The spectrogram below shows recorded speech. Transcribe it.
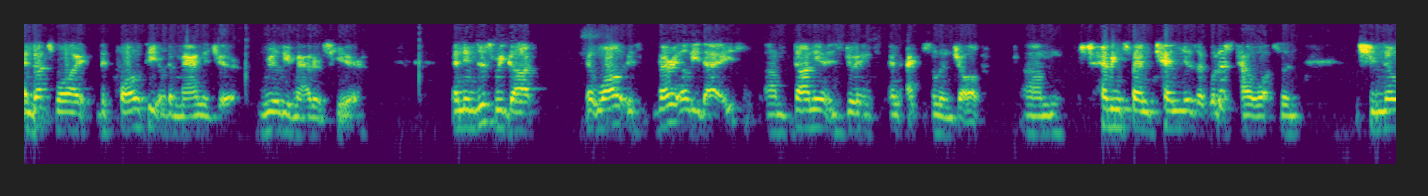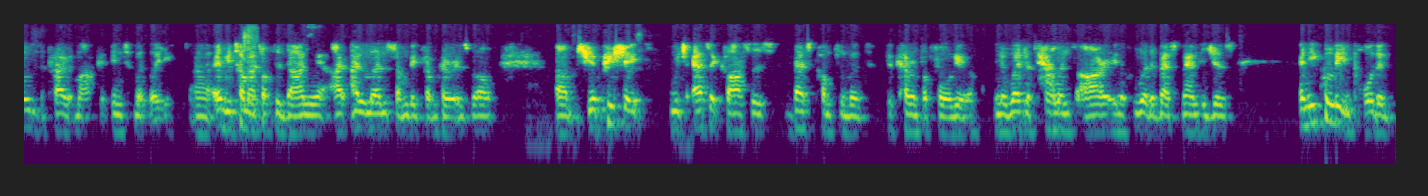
And that's why the quality of the manager really matters here. And in this regard, while it's very early days, um, Dania is doing an excellent job. Um, having spent 10 years at Willis Tower Watson, she knows the private market intimately. Uh, every time I talk to Dania, I, I learn something from her as well. Um, she appreciates which asset classes best complement the current portfolio, you know, where the talents are, you know, who are the best managers, and equally important,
